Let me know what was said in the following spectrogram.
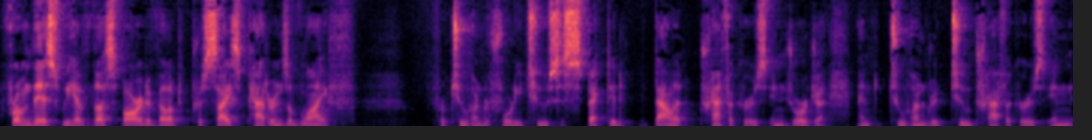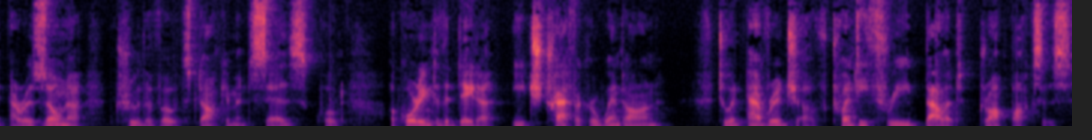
From this we have thus far developed precise patterns of life for 242 suspected ballot traffickers in Georgia and 202 traffickers in Arizona, True the Votes document says, quote, According to the data, each trafficker went on to an average of 23 ballot drop boxes.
